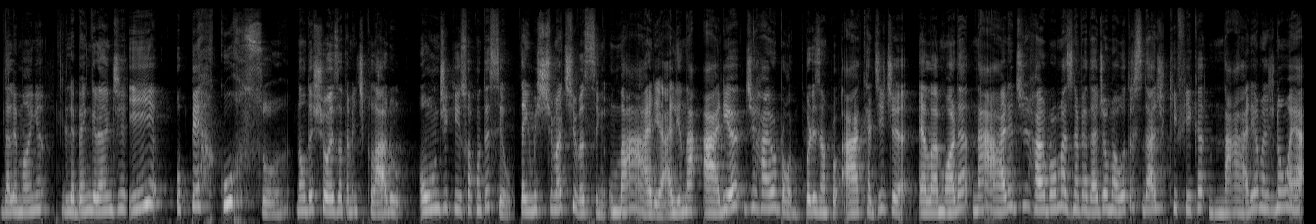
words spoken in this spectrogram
da Alemanha. Ele é bem grande e o percurso não deixou exatamente claro onde que isso aconteceu. Tem uma estimativa, assim, uma área, ali na área de Heilbronn. Por exemplo, a Khadija, ela mora na área de Heilbronn, mas na verdade é uma outra cidade que fica na área, mas não é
